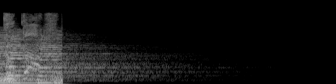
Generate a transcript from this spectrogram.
educar.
